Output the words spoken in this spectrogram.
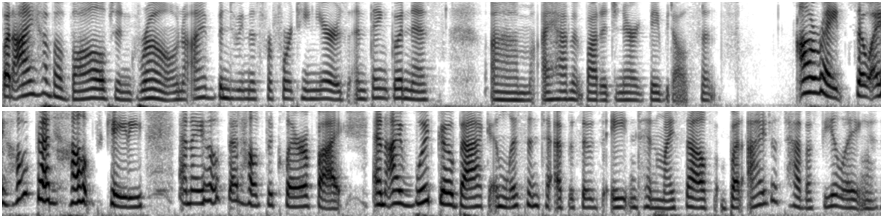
but I have evolved and grown. I've been doing this for 14 years, and thank goodness um, I haven't bought a generic baby doll since. All right, so I hope that helped, Katie, and I hope that helped to clarify. And I would go back and listen to episodes eight and 10 myself, but I just have a feeling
